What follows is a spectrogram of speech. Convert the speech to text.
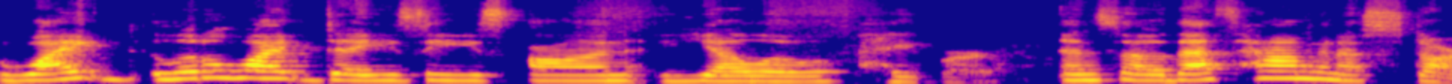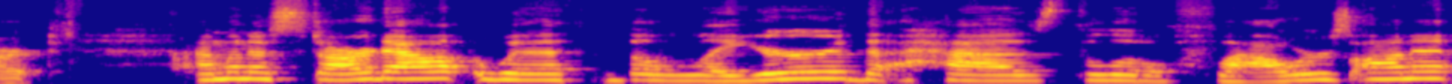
white little white daisies on yellow paper. And so that's how I'm going to start. I'm going to start out with the layer that has the little flowers on it.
